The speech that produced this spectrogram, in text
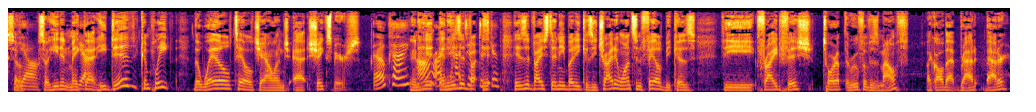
So, Yeah. so he didn't make that. He did complete the whale tail challenge at Shakespeare's. okay, And all his, right. and his, advi- his advice to anybody because he tried it once and failed because the fried fish tore up the roof of his mouth, like all that brat- batter.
